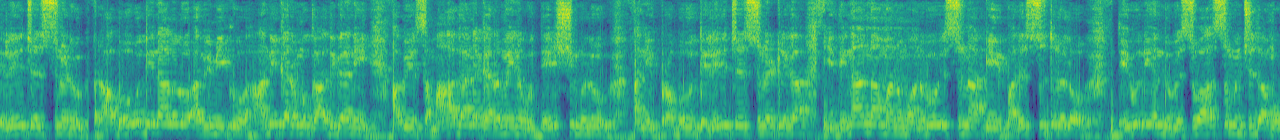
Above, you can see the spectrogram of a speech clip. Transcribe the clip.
తెలియచేస్తున్నాడు. రాబో దినాలలో అవి మీకు హానికరము కాదు గాని అవి సమాధానకరమైన ఉద్దేశ్యములు అని ప్రభువు తెలియచేస్తున్నట్లుగా ఈ దినాన్న మనము అనుభవిస్తున్న ఈ పరిస్థితులలో దేవుని ఎందు విశ్వాసం ఉంచుదాము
